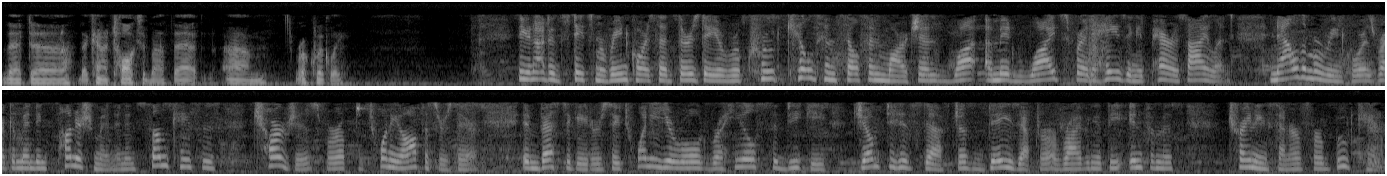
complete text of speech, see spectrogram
that uh, that kind of talks about that um, real quickly. The United States Marine Corps said Thursday a recruit killed himself in March and amid widespread hazing at Parris Island. Now the Marine Corps is recommending punishment and in some cases charges for up to 20 officers there. Investigators say 20-year-old Raheel Siddiqui jumped to his death just days after arriving at the infamous training center for boot camp.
